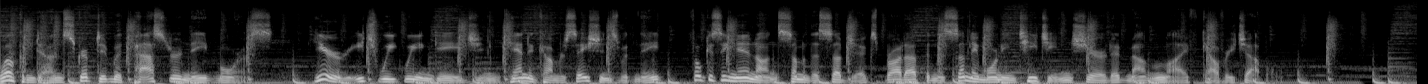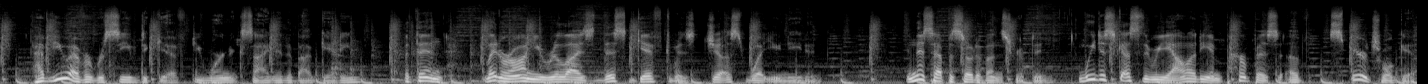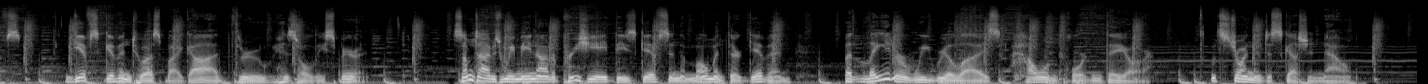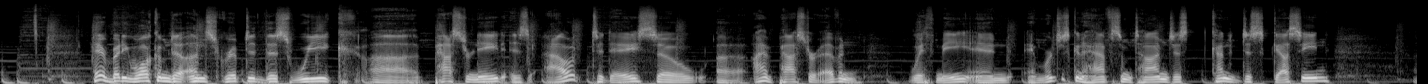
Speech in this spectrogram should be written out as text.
welcome to Unscripted with Pastor Nate Morris. Here, each week we engage in candid conversations with Nate, focusing in on some of the subjects brought up in the Sunday morning teaching shared at Mountain Life Calvary Chapel. Have you ever received a gift you weren't excited about getting? But then later on you realized this gift was just what you needed. In this episode of Unscripted, we discuss the reality and purpose of spiritual gifts, gifts given to us by God through His Holy Spirit. Sometimes we may not appreciate these gifts in the moment they're given, but later we realize how important they are. Let's join the discussion now. Hey, everybody, welcome to Unscripted this week. Uh, Pastor Nate is out today, so uh, I have Pastor Evan with me, and, and we're just going to have some time just kind of discussing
